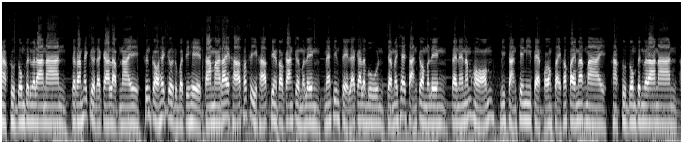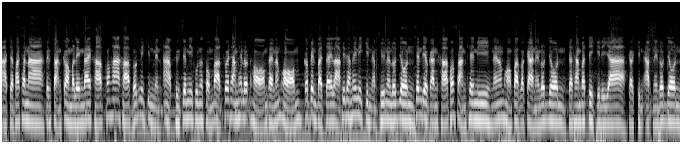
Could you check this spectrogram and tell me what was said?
หากสูดดมเป็นเวลานานจะทำให้เกิดอาการหลับใน ซึ่งก่อให้เกิดอุบัติเหตุตามมาได้ครับข้อ4ครับเสี่ยงต่อการเกิดมะเร็งแม้พิมเสนและการบูนจะไม่ใช่สารก่อมะเร็ง แต่ในน้ำหอมมีสารเคมีแปลกปลอมใส่เข้าไปมากมาย หากสูดดมเป็นเวลานาน อาจจะพัฒนาเป็นสารก่อมะเร็งได้ครับข้อ5ครับรถมีกลิ่นเหม็นอับถึงจะมีคุณสมบัติช่วยทำให้รถหอม แต่น้ำหอมก็เป็นปัจจัยหลักที่ทำให้มีกลิ่นอับชื้นในรถยนต์เช่นเดียวกันครับเพราะสารเคมีในน้ำหอมปรับอากาศในรถยนต์จะทำปฏิกิริยากับกลิ่นอับในรถยนต์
